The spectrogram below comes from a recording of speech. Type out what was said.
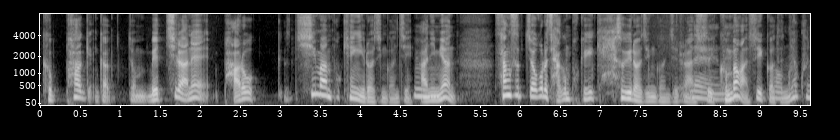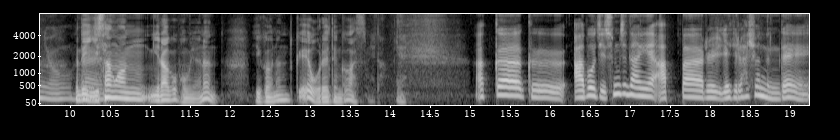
급하게 그러니까 좀 며칠 안에 바로 심한 폭행이 이루어진 건지 음. 아니면 상습적으로 작은 폭행이 계속 이루어진 건지를 알 수 네네. 금방 알수 어, 있거든요. 그렇군요. 근데 네. 이 상황이라고 보면은 이거는 꽤 오래된 것 같습니다. 예. 아까 그 아버지 숨진 아이의 아빠를 얘기를 하셨는데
